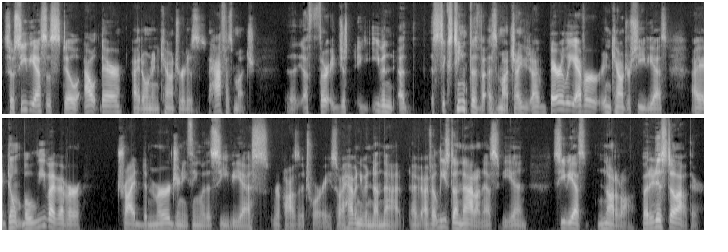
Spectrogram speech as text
So CVS is still out there. I don't encounter it as half as much. A third, just even a sixteenth of as much. I, I barely ever encounter CVS. I don't believe I've ever tried to merge anything with a CVS repository, so I haven't even done that. I've, I've at least done that on SVN. CVS, not at all, but it is still out there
